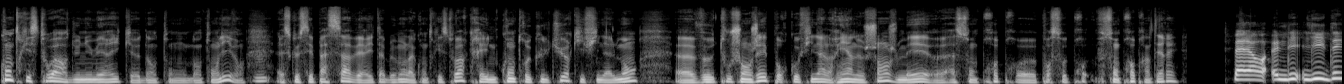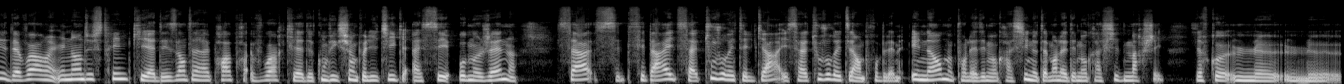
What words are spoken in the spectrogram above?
contre-histoire du numérique dans ton dans ton livre. Mm. Est-ce que c'est pas ça véritablement la contre-histoire, créer une contre-culture qui finalement euh, veut tout changer pour qu'au final rien ne change, mais à son propre pour son, son propre intérêt. Ben alors, l'idée d'avoir une industrie qui a des intérêts propres, voire qui a des convictions politiques assez homogènes, ça, c'est pareil, ça a toujours été le cas et ça a toujours été un problème énorme pour la démocratie, notamment la démocratie de marché. C'est-à-dire que le, le,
